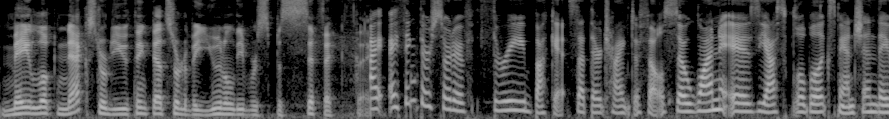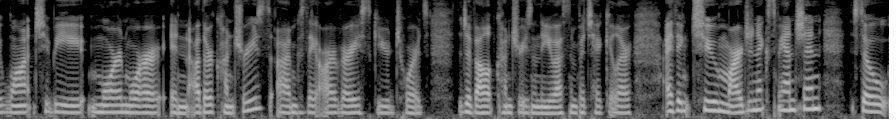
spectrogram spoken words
may look next, or do you think that's sort of a Unilever specific thing? I, I think there's sort of three buckets that they're trying to fill. So one is yes, global expansion. They want to be more and more in other countries um, because they are very skewed towards the developed countries in the U.S. in particular. I think two, margin expansion. So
